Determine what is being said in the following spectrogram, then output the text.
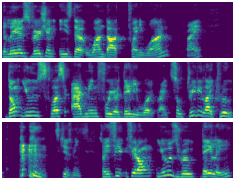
The latest version is the 1.21 right? Don't use cluster admin for your daily work right? So treat it like root excuse me so if you, if you don't use root daily,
